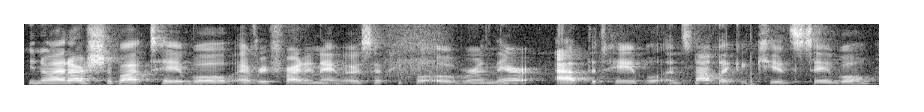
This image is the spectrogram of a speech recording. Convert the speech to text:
You know, at our Shabbat table every Friday night, we always have people over, and they're at the table. And it's not like a kids' table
